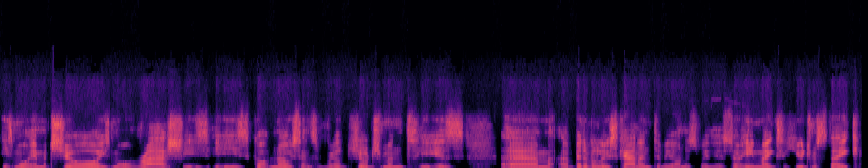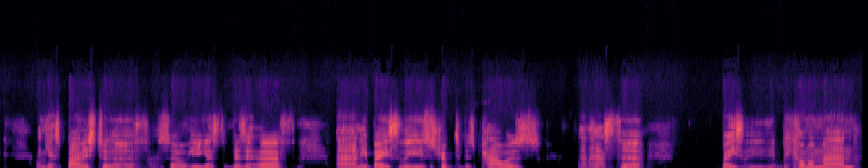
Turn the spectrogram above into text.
He's more immature. He's more rash. He's he's got no sense of real judgment. He is um, a bit of a loose cannon, to be honest with you. So he makes a huge mistake and gets banished to Earth. So he gets to visit Earth, and he basically is stripped of his powers and has to basically become a man.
